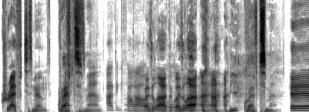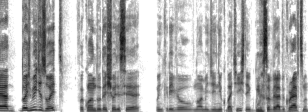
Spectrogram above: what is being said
Craftsman. Craftsman. Ah, tem que Ah, falar. tá quase lá, tá quase lá. É. Be Craftsman. É, 2018 foi quando deixou de ser o incrível nome de Nico Batista e começou a virar Be Craftsman.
